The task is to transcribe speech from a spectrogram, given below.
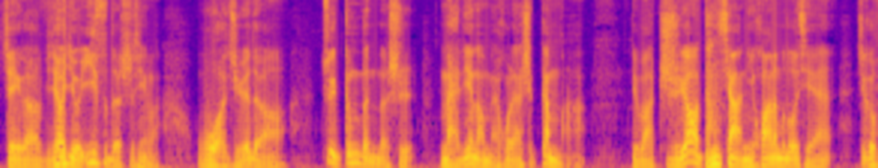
这个比较有意思的事情了。我觉得啊，最根本的是买电脑买回来是干嘛，对吧？只要当下你花那么多钱，这个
